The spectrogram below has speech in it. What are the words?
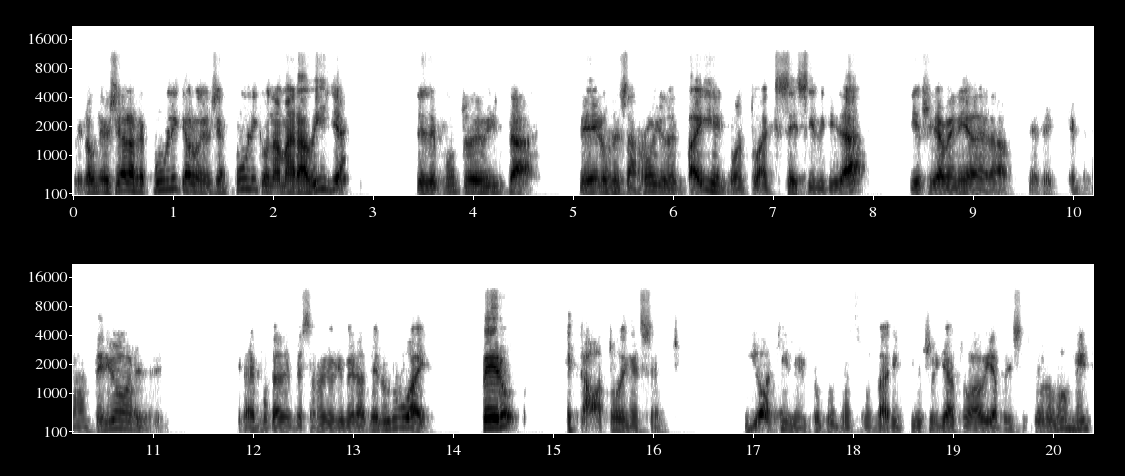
la Universidad de la República, la Universidad Pública, una maravilla desde el punto de vista de los desarrollos del país en cuanto a accesibilidad, y eso ya venía de, la, de, épocas anteriores, de, la época del desarrollo liberal del Uruguay, pero estaba todo en el centro. Yo aquí me propongo fundar, incluso ya todavía a principios de los 2000,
